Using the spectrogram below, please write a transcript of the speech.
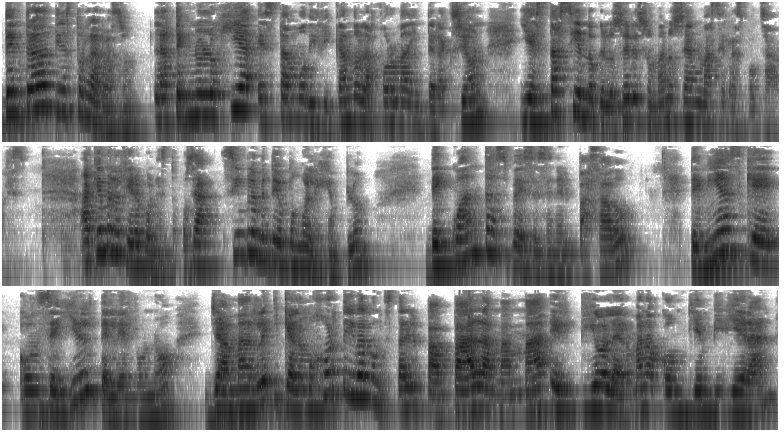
de entrada tienes toda la razón. La tecnología está modificando la forma de interacción y está haciendo que los seres humanos sean más irresponsables. ¿A qué me refiero con esto? O sea, simplemente yo pongo el ejemplo de cuántas veces en el pasado tenías que conseguir el teléfono, llamarle y que a lo mejor te iba a contestar el papá, la mamá, el tío, la hermana con quien vivieran.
